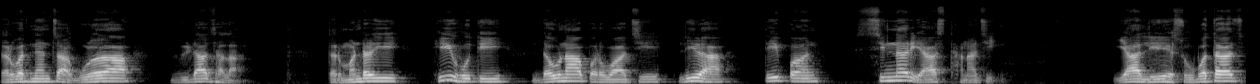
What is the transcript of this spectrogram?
सर्वज्ञांचा गुळळा विडा झाला. तर मंडळी ही होती दवना पर्वाची लीळा ती पण सिन्नर या स्थानाची. या लीळेसोबतच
